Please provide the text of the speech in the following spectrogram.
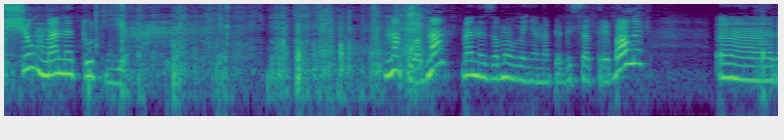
Що в мене тут є? Накладна. У мене замовлення на 53 бали. Е,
